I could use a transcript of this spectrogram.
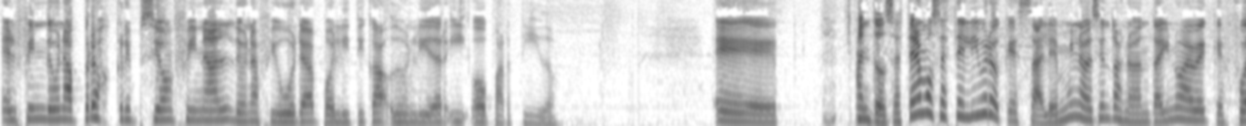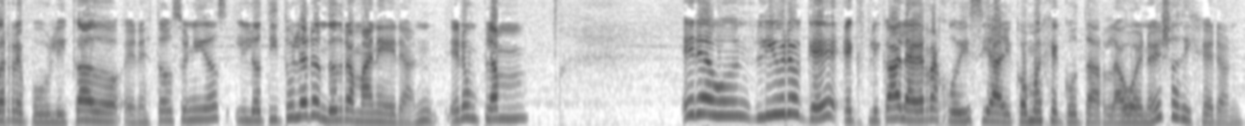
el fin de una proscripción final de una figura política de un líder y o partido. Eh, entonces, tenemos este libro que sale en 1999, que fue republicado en Estados Unidos y lo titularon de otra manera. Era un plan... Era un libro que explicaba la guerra judicial, cómo ejecutarla. Bueno, ellos dijeron,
